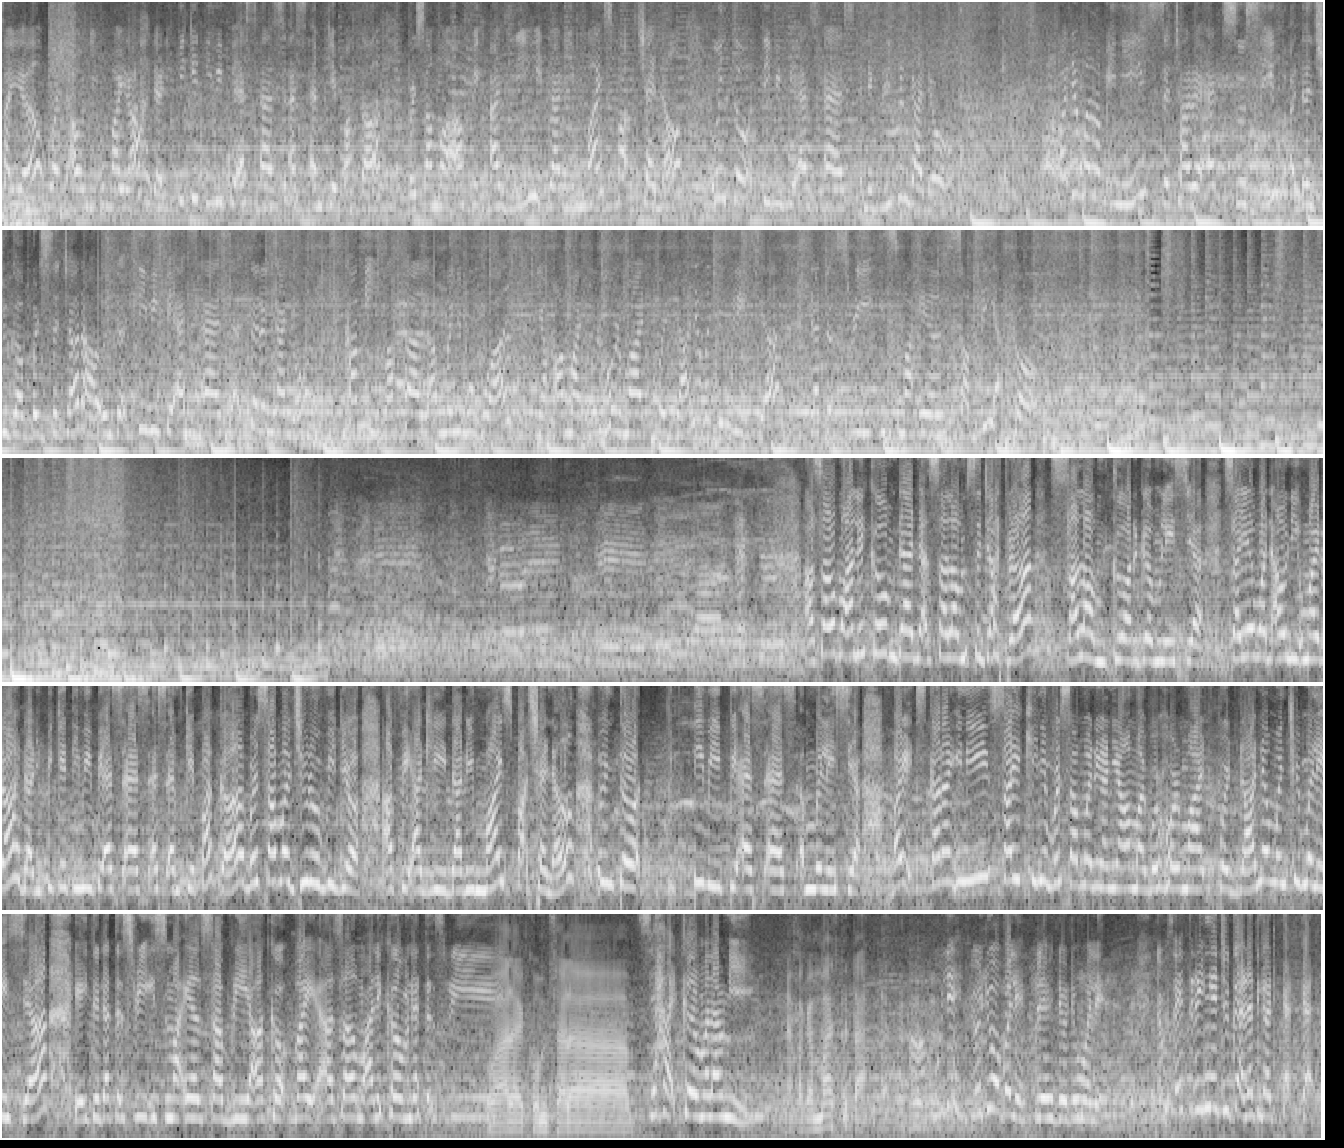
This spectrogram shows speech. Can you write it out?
Saya Wan Auni Umairah dari PKTV PSS SMK Pakar bersama Afiq Adli dari My Spark Channel untuk TV PSS Negeri Terengganu. Pada malam ini, secara eksklusif dan juga bersejarah untuk TV PSS Terengganu, kami bakal menyebut bual yang amat berhormat Perdana Menteri Malaysia, Datuk Seri Ismail Sabri Yaakob. Assalamualaikum dan salam sejahtera. Salam keluarga Malaysia. Saya Wan Auni Umairah dari PKTV PSS SMK Pakar bersama juru video Afiq Adli dari My Spark Channel untuk TV PSS Malaysia. Baik, sekarang ini saya kini bersama dengan yang amat berhormat Perdana Menteri Malaysia iaitu Datuk Seri Ismail Sabri Yaakob. Baik, Assalamualaikum Datuk Seri. Waalaikumsalam. Sihat ke malam ni? Nak pakai mask ke tak? Ah, boleh, dua-dua boleh. Boleh, dua-dua boleh. Tapi saya teringin juga nak tengok dekat-dekat.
